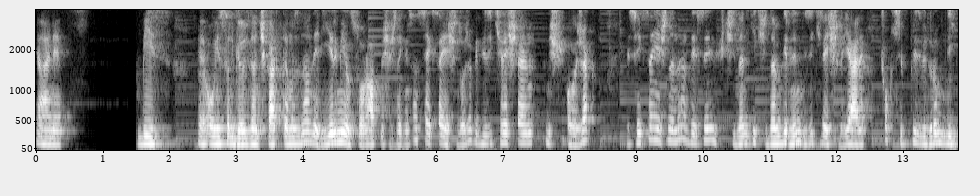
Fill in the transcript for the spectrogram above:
Yani biz e, o insanı gözden çıkarttığımızdan değil 20 yıl sonra 60 yaşındaki insan 80 yaşında olacak ve dizi kireçlenmiş olacak. E 80 yaşında neredeyse 3 kişiden 2 kişiden birinin dizi kireçli. Yani çok sürpriz bir durum değil.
